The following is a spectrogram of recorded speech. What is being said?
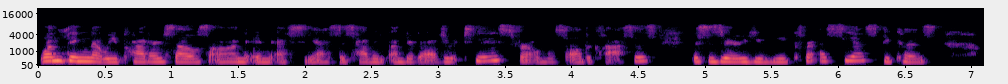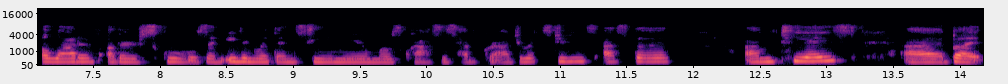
one thing that we pride ourselves on in SCS is having undergraduate TAs for almost all the classes. This is very unique for SCS because a lot of other schools and even within CMU, most classes have graduate students as the um, TAs. Uh, but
